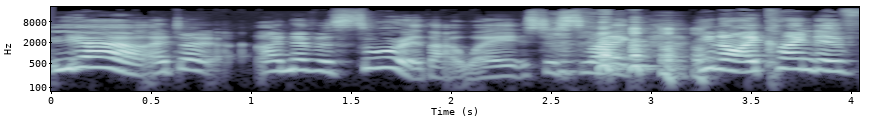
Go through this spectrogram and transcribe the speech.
yeah, I don't. I never saw it that way. It's just like you know, I kind of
